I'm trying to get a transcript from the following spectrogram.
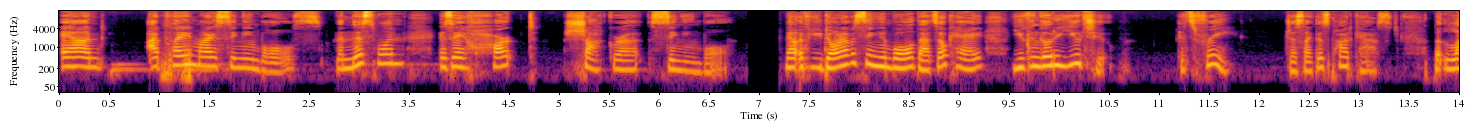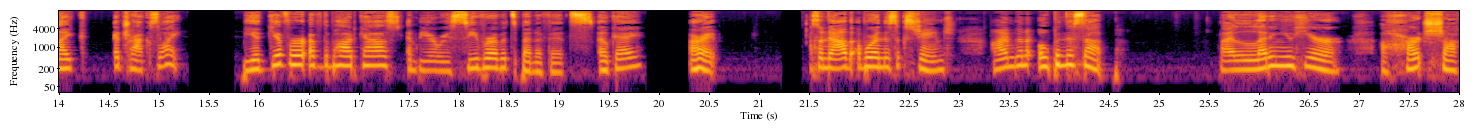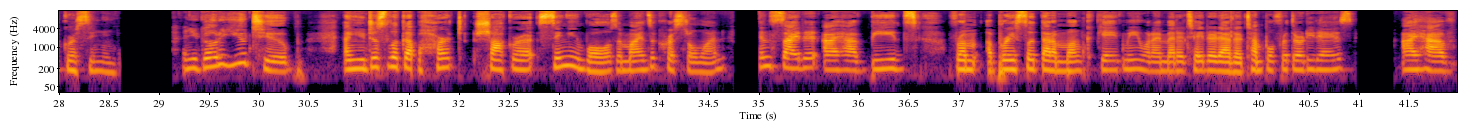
And I play my singing bowls. And this one is a heart chakra singing bowl. Now, if you don't have a singing bowl, that's okay. You can go to YouTube. It's free, just like this podcast. But like attracts like. Be a giver of the podcast and be a receiver of its benefits. Okay? All right. So now that we're in this exchange, I'm going to open this up by letting you hear a heart chakra singing. Bowl. And you go to YouTube and you just look up heart chakra singing bowls, and mine's a crystal one. Inside it, I have beads from a bracelet that a monk gave me when I meditated at a temple for 30 days. I have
